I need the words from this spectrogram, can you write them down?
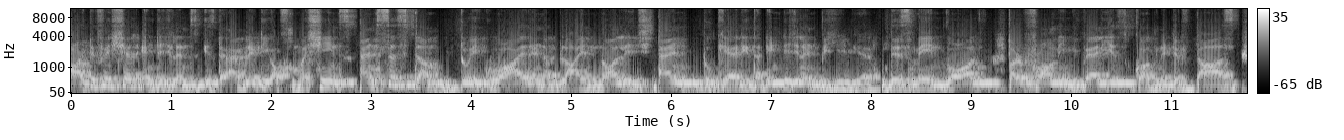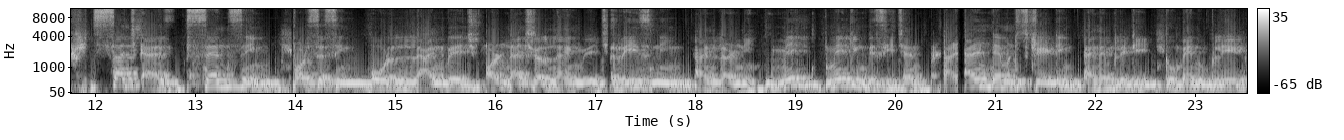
artificial intelligence is the ability of machines and systems to acquire and apply knowledge and to carry the intelligent behavior. This may involve performing various cognitive tasks such as sensing, processing oral language or natural language, reasoning and learning, make, making decisions and, and demonstrating an ability to manipulate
